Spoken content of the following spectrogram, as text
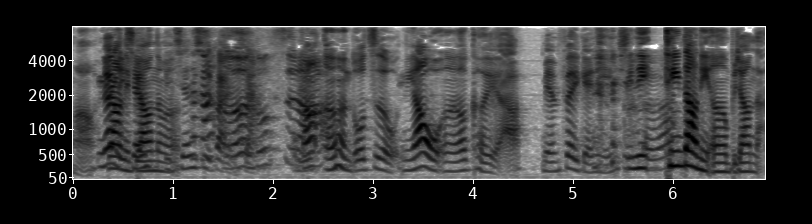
啊，那让你不要那么你。先示范一下。嗯很多次，你要我嗯都可以啊，免费给你。你听到你嗯比较难，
